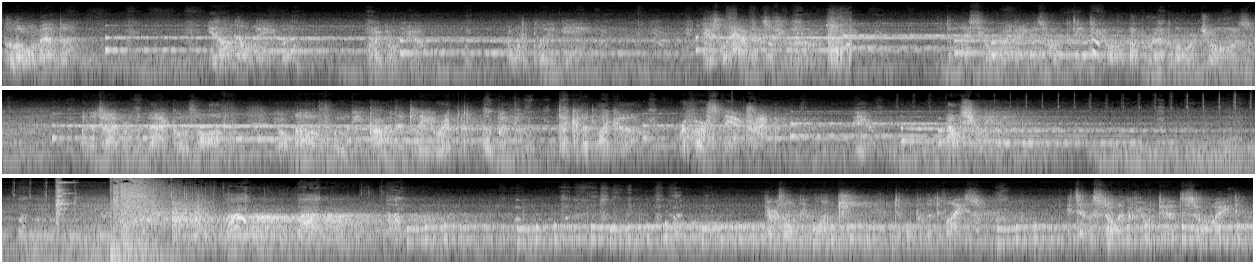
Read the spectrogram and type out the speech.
Hello, Amanda. You don't know a reverse bear trap. Here, I'll show you. There is only one key to open the device. It's in the stomach of your dead cellmate.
